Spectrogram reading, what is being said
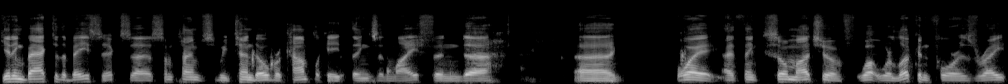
Getting back to the basics, uh, sometimes we tend to overcomplicate things in life, and uh, uh, boy, I think so much of what we're looking for is right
